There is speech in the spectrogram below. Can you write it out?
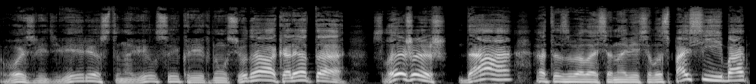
Возле двери остановился и крикнул «Сюда, Калетта! Слышишь?» «Да!» — отозвалась она весело. «Спасибо!»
